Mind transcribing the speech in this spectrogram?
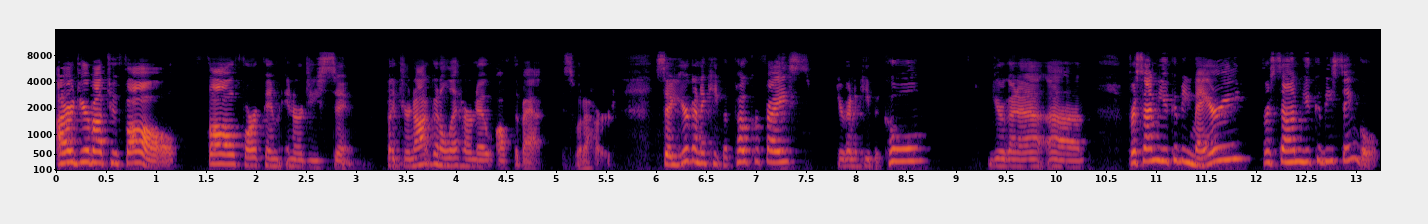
I heard you're about to fall, fall for a femme energy soon, but you're not going to let her know off the bat, is what I heard. So you're going to keep a poker face. You're going to keep it cool. You're going to, uh, for some, you could be married. For some, you could be single.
